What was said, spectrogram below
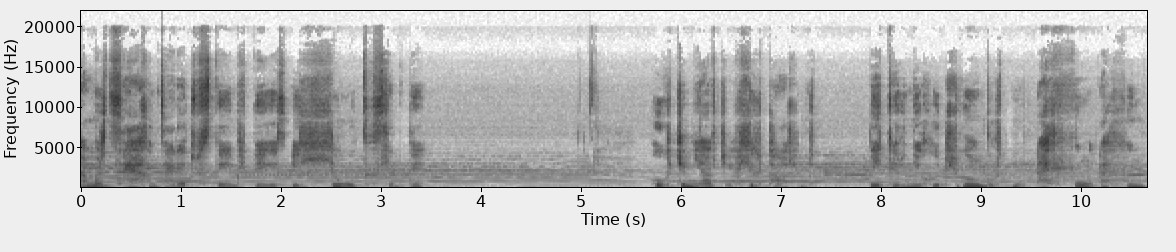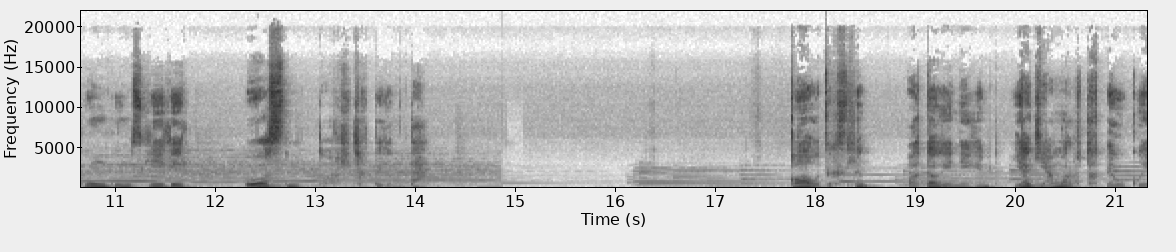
ямар ч сайхан царай төстэй эмгтээгээс илүү үзэсгэлэнтэй. Хөгжим явж эхлэх тоолонд би тэрний хөдөлгөөн бүртэн ахин ахин гүн гүнзгийгээр уусна дурлцдаг юм да. Гоо үзэсгэлэн одоогийн нийгэмд яг ямар утгатай үг вэ?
